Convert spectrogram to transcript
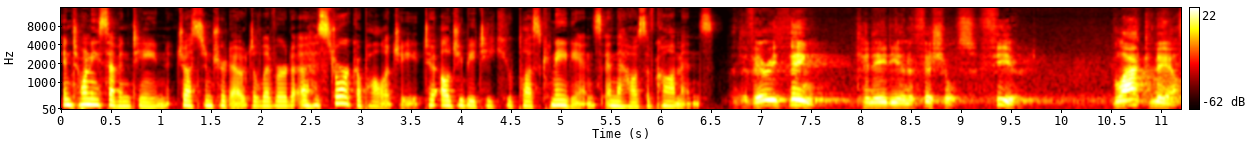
In 2017, Justin Trudeau delivered a historic apology to LGBTQ Canadians in the House of Commons. The very thing Canadian officials feared. Blackmail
